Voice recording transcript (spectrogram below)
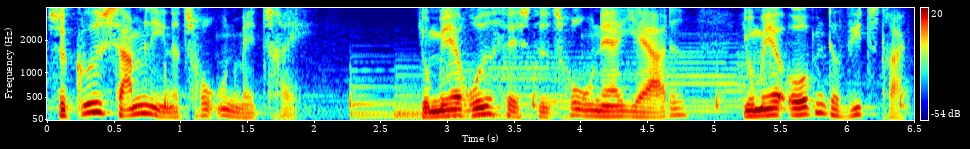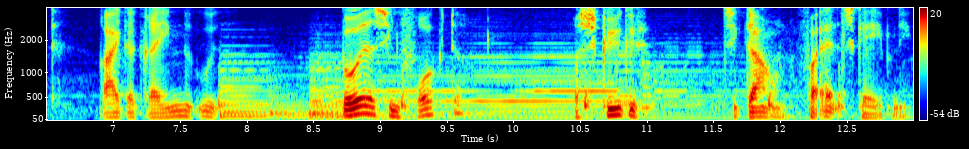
Så Gud sammenligner troen med et træ. Jo mere rodfæstet troen er i hjertet, jo mere åbent og vidtstrakt rækker grenene ud. Både af sine frugter og skygge til gavn for al skabning.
